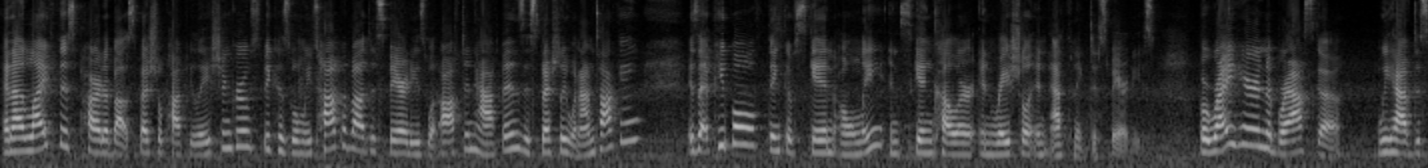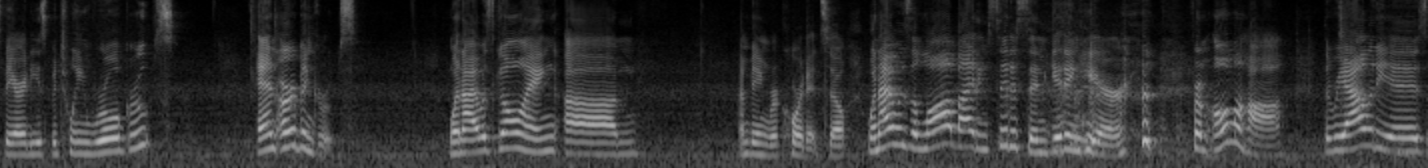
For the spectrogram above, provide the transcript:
And I like this part about special population groups because when we talk about disparities, what often happens, especially when I'm talking, is that people think of skin only and skin color and racial and ethnic disparities. But right here in Nebraska, we have disparities between rural groups and urban groups. When I was going, um, I'm being recorded. So when I was a law-abiding citizen getting here from Omaha, the reality is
